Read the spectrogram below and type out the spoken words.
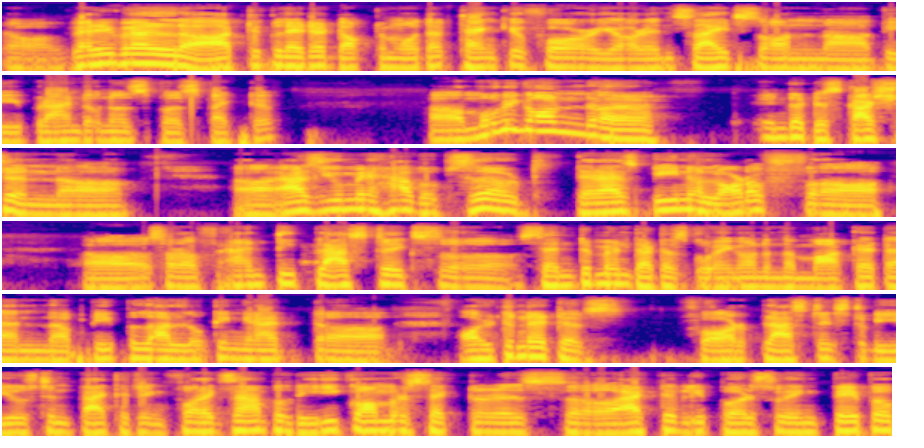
Oh, very well articulated, Dr. Modak. Thank you for your insights on uh, the brand owner's perspective. Uh, moving on uh, in the discussion, uh, uh, as you may have observed, there has been a lot of sort of anti-plastics sentiment that is going on in the market, and people are looking at alternatives for plastics to be used in packaging. For example, the e-commerce sector is uh, actively pursuing paper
